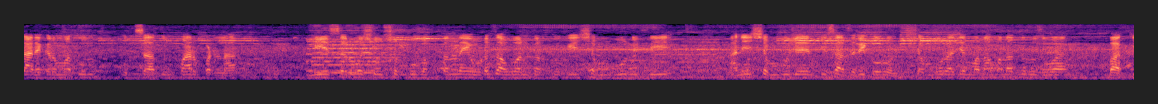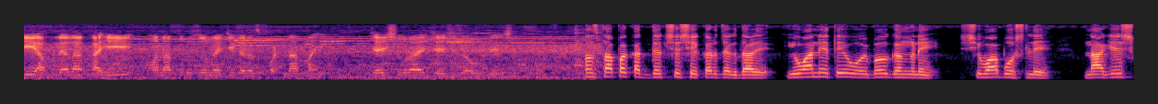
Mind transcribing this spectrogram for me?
कार्यक्रमातून उत्साहातून पार पडला. मी सर्व शिवशंभू भक्तांना एवढंच आव्हान करतो की शंभू निधी आणि शंभू जयंती साजरी करून शंभूराजे मनामनात रुजवा. बाकी आपल्याला काही मनात रुजवण्याची गरज पडणार नाही. जय शिवराय जय जिजाऊ जय शिवराय संस्थापक अध्यक्ष शेखर जगदाळे युवा नेते वैभव गंगणे शिवा भोसले नागेश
